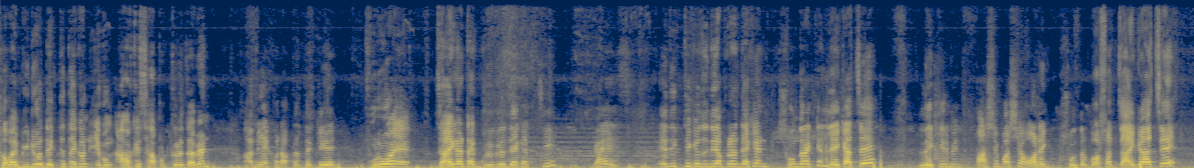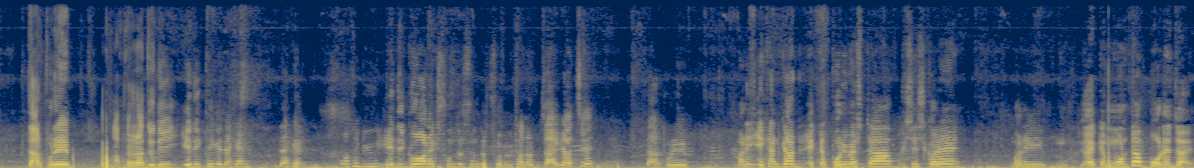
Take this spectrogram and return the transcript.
সবাই ভিডিও দেখতে থাকুন এবং আমাকে সাপোর্ট করে যাবেন। আমি এখন আপনাদেরকে পুরো জায়গাটা ঘুরে ঘুরে দেখাচ্ছি। গাইস এদিক থেকে যদি আপনারা দেখেন, সুন্দর একটা লেক আছে। লেকের পাশে পাশে অনেক সুন্দর বসার জায়গা আছে। তারপরে আপনারা যদি এদিক থেকে দেখেন দেখেন, কত এদিকেও অনেক সুন্দর সুন্দর ছবি উঠানোর জায়গা আছে। তারপরে মানে এখানকার একটা পরিবেশটা, বিশেষ করে মানে একটা মনটা ভরে যায়।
